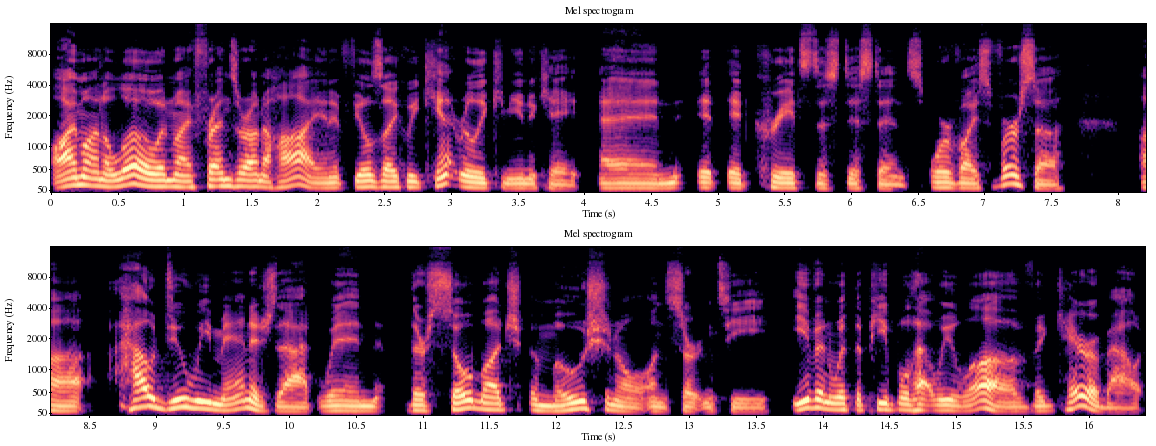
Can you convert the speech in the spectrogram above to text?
I'm on a low and my friends are on a high and it feels like we can't really communicate and it it creates this distance or vice versa. Uh, how do we manage that when there's so much emotional uncertainty, even with the people that we love and care about?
